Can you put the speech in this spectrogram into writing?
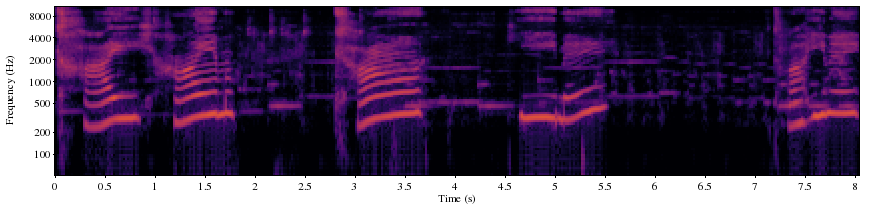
Kaiheim? Kahime? Kahime?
